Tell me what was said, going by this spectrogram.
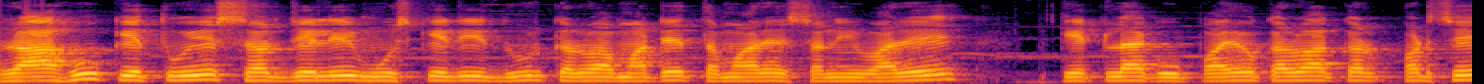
રાહુ કેતુએ સર્જેલી મુશ્કેલી દૂર કરવા માટે તમારે શનિવારે કેટલાક ઉપાયો કરવા પડશે.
